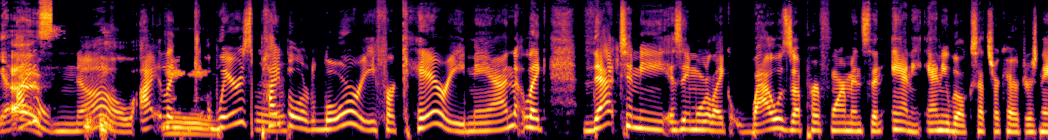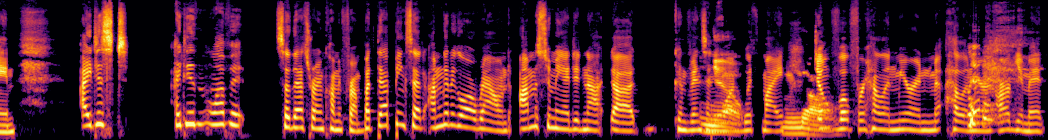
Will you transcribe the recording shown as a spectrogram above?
I don't know. I like Mm. where's Mm. Piper Laurie for Carrie, man? Like that to me is a more like wowza performance than Annie. Annie Wilkes, that's her character's name. I just I didn't love it. So that's where I'm coming from. But that being said, I'm gonna go around. I'm assuming I did not uh convince anyone No. with my No. don't vote for Helen Mirren Helen Mirren argument.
